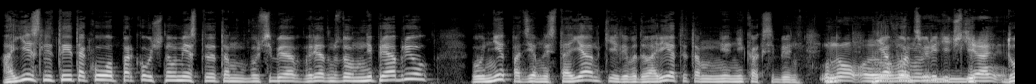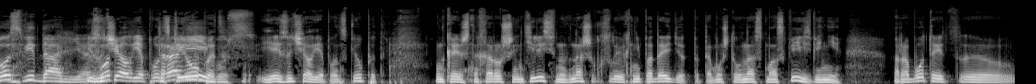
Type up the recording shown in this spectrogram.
А если ты такого парковочного места там у себя рядом с домом не приобрел, нет подземной стоянки или во дворе ты там никак себе ну, не оформил вот юридически, я до свидания. Изучал вот японский троллейбус. опыт. Я изучал японский опыт. Он, конечно, хороший, интересен, но в наших условиях не подойдет, потому что у нас в Москве, извини, работает э,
